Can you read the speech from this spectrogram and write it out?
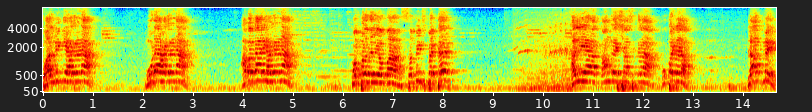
ವಾಲ್ಮೀಕಿ ಹಗರಣ, ಮೂಡಾ ಹಗರಣ ಅಬಕಾರಿ ಹಗರಣ. ಕೊಪ್ಪಳದಲ್ಲಿ ಒಬ್ಬ ಸಬ್ ಇನ್ಸ್ಪೆಕ್ಟರ್, ಅಲ್ಲಿಯ ಕಾಂಗ್ರೆಸ್ ಶಾಸಕರ ಉಪಟಳ, ಬ್ಲಾಕ್ ಮೇಲ್,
